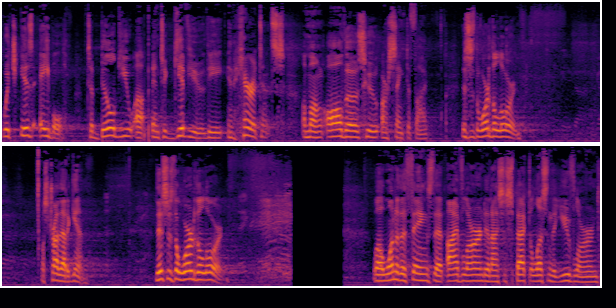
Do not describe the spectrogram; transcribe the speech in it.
which is able to build you up and to give you the inheritance among all those who are sanctified. This is the word of the Lord. Let's try that again. This is the word of the Lord. Well, one of the things that I've learned, and I suspect a lesson that you've learned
